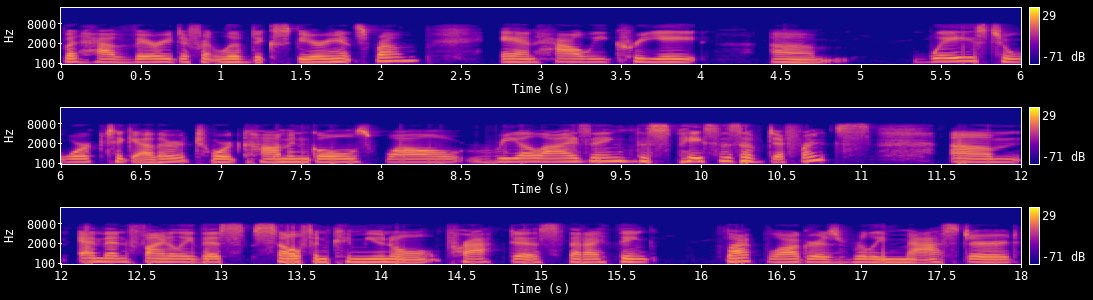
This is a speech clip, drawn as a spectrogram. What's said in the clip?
but have very different lived experience from, and how we create um, ways to work together toward common goals while realizing the spaces of difference. Um, and then finally, this self and communal practice that I think Black bloggers really mastered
